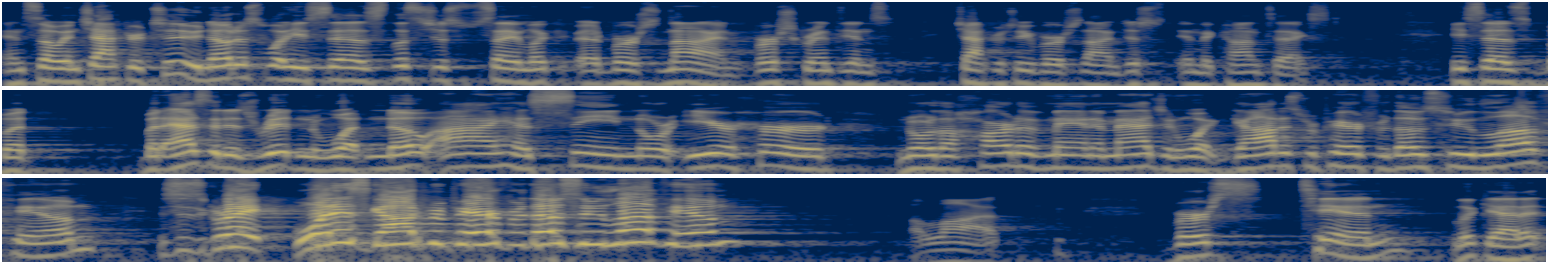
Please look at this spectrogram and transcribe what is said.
And so in chapter 2, notice what he says. Let's just say, look at verse 9, 1 Corinthians chapter 2, verse 9, just in the context. He says, But but as it is written, what no eye has seen, nor ear heard, nor the heart of man imagined, what God has prepared for those who love him. This is great. What has God prepared for those who love him? A lot. Verse 10, look at it.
